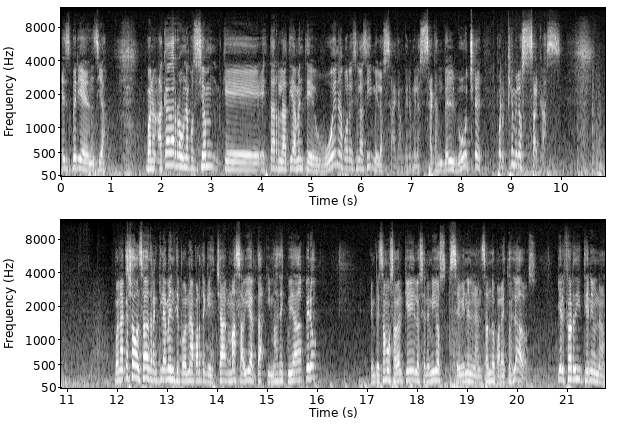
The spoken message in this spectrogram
Experiencia. Bueno, acá agarro una posición que está relativamente buena, por decirlo así. Me lo sacan, pero me lo sacan del buche. ¿Por qué me lo sacas? Bueno, acá yo avanzaba tranquilamente por una parte que es ya más abierta y más descuidada, pero empezamos a ver que los enemigos se vienen lanzando para estos lados. Y el Ferdi tiene una,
